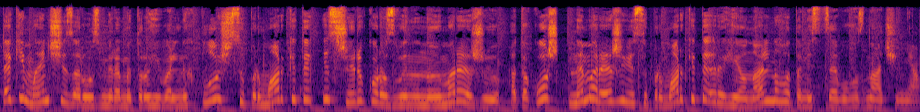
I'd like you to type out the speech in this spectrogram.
так і менші за розмірами торгівельних площ супермаркети із широко розвиненою мережею, а також немережеві супермаркети регіонального та місцевого значення.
